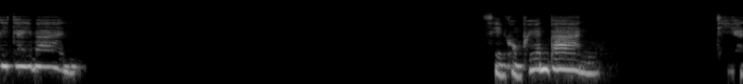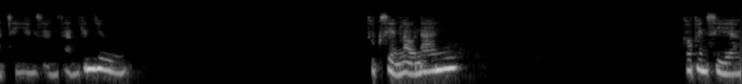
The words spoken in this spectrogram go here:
ใกล้ๆบ้าน เสียงของเพื่อนบ้าน ที่อาจจะยังสังสรรค์กันอยู่ ทุกเสียงเหล่านั้น ก็เป็นเสียง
